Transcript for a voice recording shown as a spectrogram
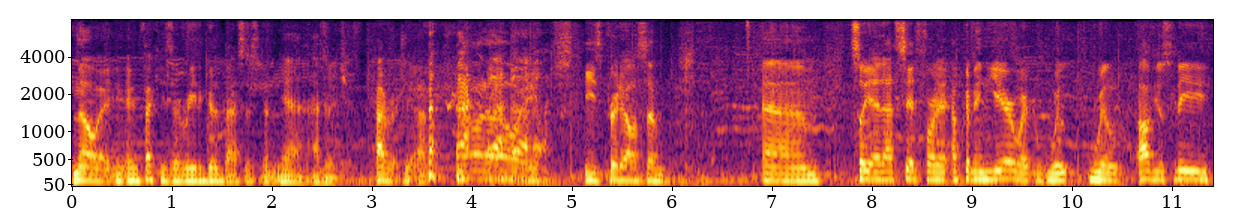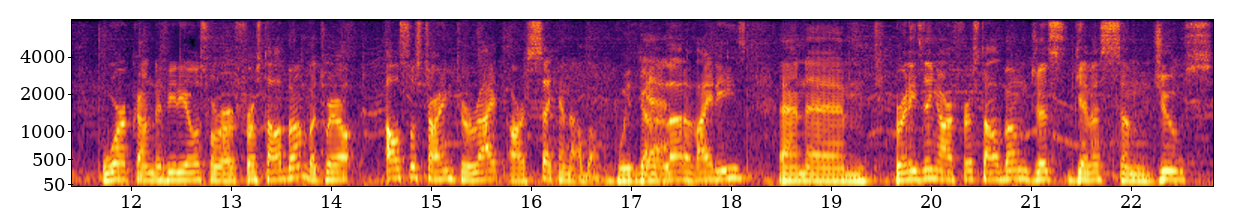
No, in, in fact, he's a really good bassist. And Yeah, average. Average, yeah. no, no, no. He, he's pretty awesome. Um, so yeah, that's it for the upcoming year. We'll we'll obviously work on the videos for our first album, but we're also starting to write our second album. We've got Yeah. a lot of ideas, and um, releasing our first album just give us some juice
